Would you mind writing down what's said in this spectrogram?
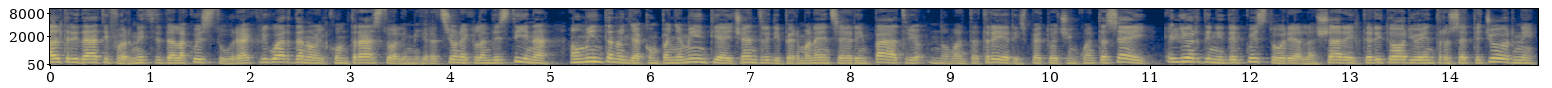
Altri dati forniti dalla Questura riguardano il contrasto all'immigrazione clandestina, aumentano gli accompagnamenti ai centri di permanenza e rimpatrio, 93 rispetto a 56, e gli ordini del Questore a lasciare il territorio entro 7 giorni,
